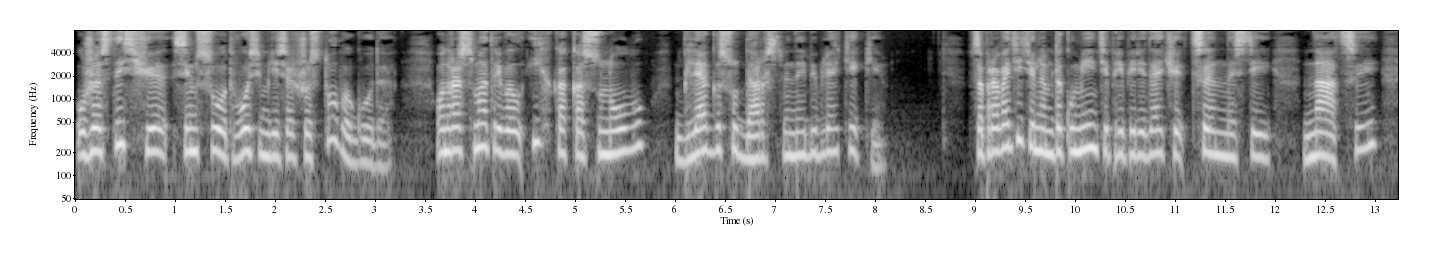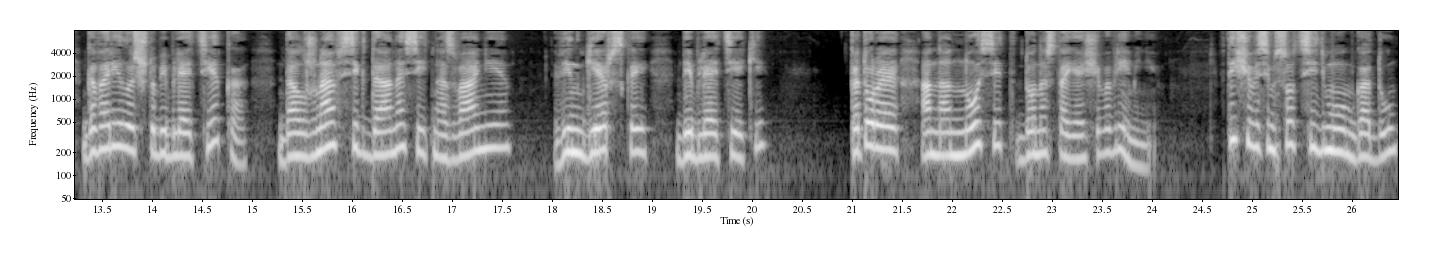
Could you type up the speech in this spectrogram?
Уже с 1786 года он рассматривал их как основу для государственной библиотеки. В сопроводительном документе при передаче ценностей нации говорилось, что библиотека должна всегда носить название Венгерской библиотеки, которое она носит до настоящего времени. 1807 году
